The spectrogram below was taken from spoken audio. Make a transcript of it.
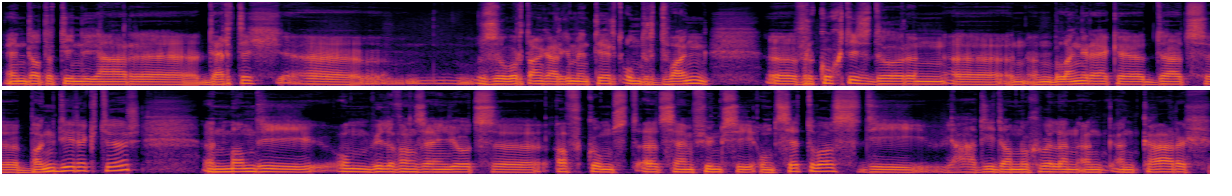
en dat het in de jaren dertig, uh, zo wordt dan geargumenteerd, onder dwang uh, verkocht is door een, een, een, belangrijke Duitse bankdirecteur. Een man die omwille van zijn Joodse afkomst uit zijn functie ontzet was, die, ja, die dan nog wel een, een, een karig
